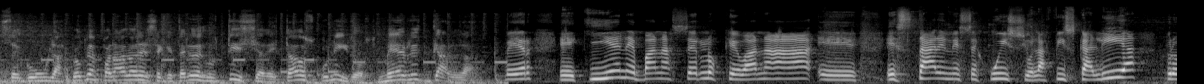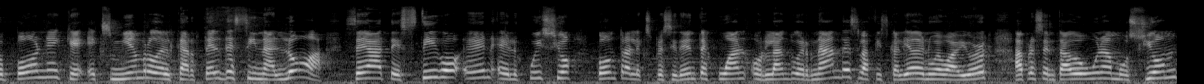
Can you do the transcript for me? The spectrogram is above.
según las propias palabras del secretario de Justicia de Estados Unidos, Merrick Garland. Ver eh, quiénes van a ser los que van a eh, estar en ese juicio. La Fiscalía propone que exmiembro del cartel de Sinaloa sea testigo en el juicio contra el expresidente Juan Orlando Hernández. La Fiscalía de Nueva York ha presentado una moción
